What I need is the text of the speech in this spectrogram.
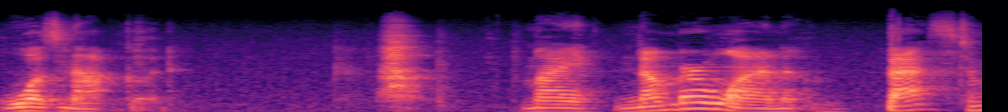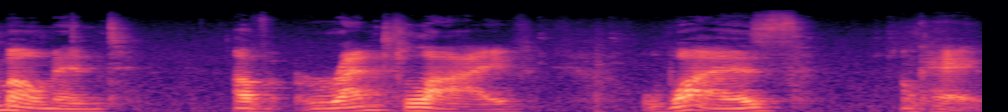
was not good. my number one best moment of Rent Live was, okay,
